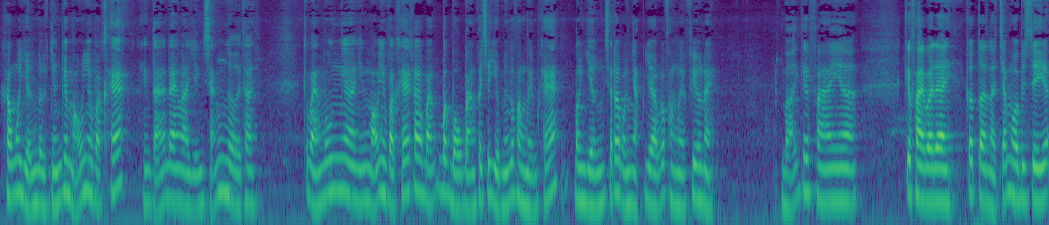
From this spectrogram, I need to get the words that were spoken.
Không có dựng được những cái mẫu nhân vật khác hiện tại đang là dựng sẵn người thôi các bạn muốn ờ, những mẫu nhân vật khác các bạn, bắt buộc bạn phải sử dụng những cái phần mềm khác. Bạn dựng, sau đó bạn nhập vào cái phần mềm fill này. Bởi cái file ờ, cái file 3D có tên là .obj á.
